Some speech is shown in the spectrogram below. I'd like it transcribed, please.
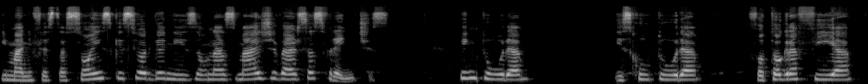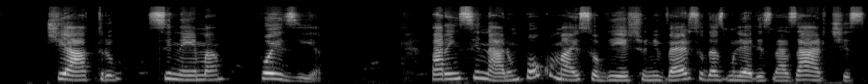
e manifestações que se organizam nas mais diversas frentes: pintura, escultura, fotografia, teatro, cinema, poesia. Para ensinar um pouco mais sobre este universo das mulheres nas artes,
